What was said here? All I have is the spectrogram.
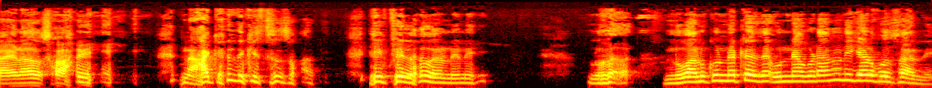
నాయన స్వామి నాకెందుకు ఇస్తు స్వామి? ఈ పిల్లలని నువ్వు నువ్వు అనుకున్నట్లే ఉన్నా కూడాను నీకు ఏడిపోతుంది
